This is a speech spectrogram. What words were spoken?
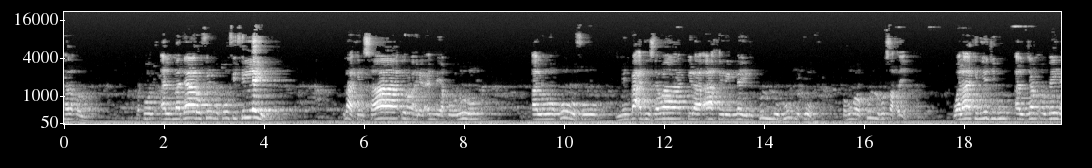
hada qwl yaqul almadaaru fi lwuquufi fi lleyl lakin saa'iru ahli اlcilmi yaquluun alwuquufu min bacdi zawaal ilى aakhiri اlleyl kulluhu wuquuf wahuwa kulluhu صaxiix walakin yajibu aljamcu bayna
